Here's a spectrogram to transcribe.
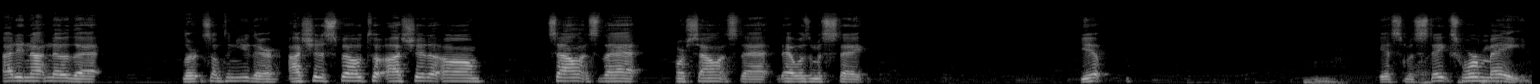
I did not know that. Learned something new there. I should have spelled to I should have um silenced that or silenced that. That was a mistake. Yep. Yes, mistakes were made.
